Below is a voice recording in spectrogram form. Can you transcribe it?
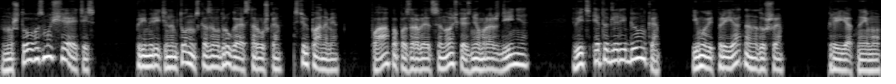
«Ну что вы возмущаетесь?» — примирительным тоном сказала другая старушка с тюльпанами. «Папа поздравляет сыночка с днем рождения. Ведь это для ребенка. Ему ведь приятно на душе». «Приятно ему».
